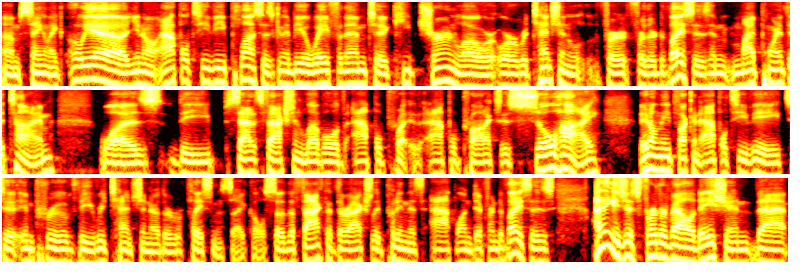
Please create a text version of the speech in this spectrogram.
um, saying like, oh yeah, you know, Apple TV Plus is going to be a way for them to keep churn low or, or retention for for their devices. And my point at the time was the satisfaction level of Apple Apple products is so high they don't need fucking Apple TV to improve the retention or the replacement cycle. So the fact that they're actually putting this app on different devices, I think is just further validation that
